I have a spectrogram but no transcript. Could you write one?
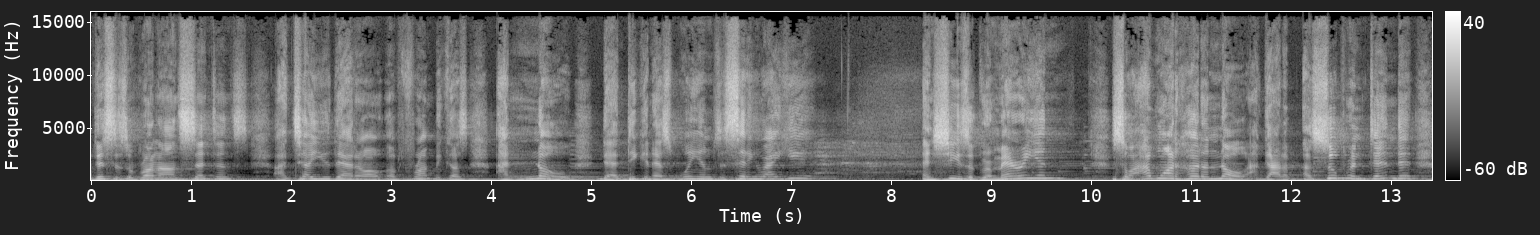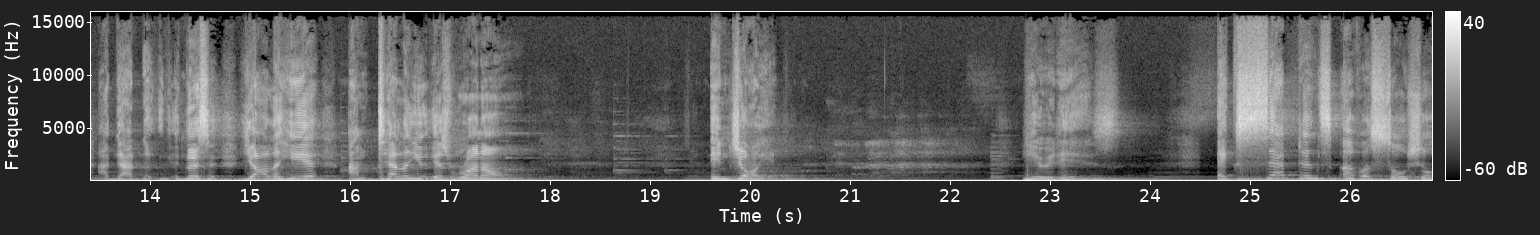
This is a run on sentence. I tell you that all up front because I know that Deaconess Williams is sitting right here and she's a grammarian. So I want her to know I got a, a, superintendent. I got, listen, y'all are here. I'm telling you, it's run on. Enjoy it. Here it is. Acceptance of a social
